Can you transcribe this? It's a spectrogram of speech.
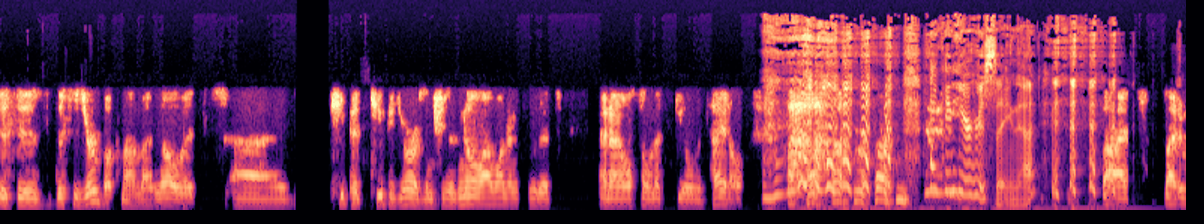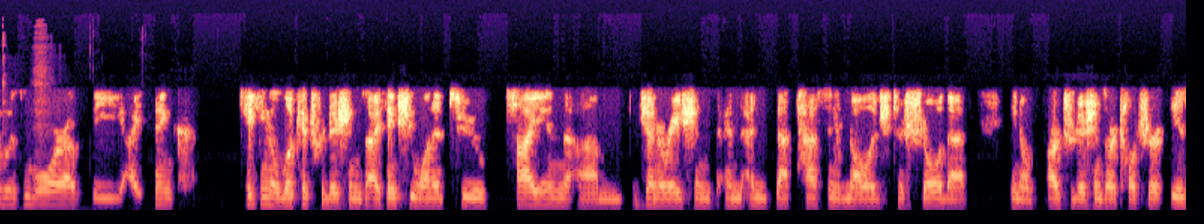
"This is this is your book, Mama. No, it's uh, keep it keep it yours." And she says, "No, I want to include it." And I also want to steal the title. I can hear her saying that. but but it was more of the I think taking a look at traditions. I think she wanted to tie in um, generations and and that passing of knowledge to show that you know our traditions, our culture is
